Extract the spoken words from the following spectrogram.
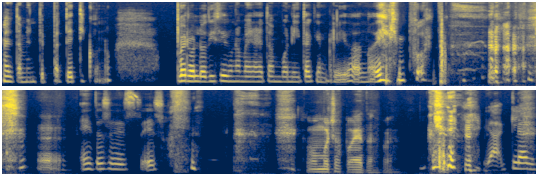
altamente patético, ¿no? Pero lo dice de una manera tan bonita que en realidad a nadie le importa. Entonces, eso. Como muchos poetas, pues. ah, claro,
